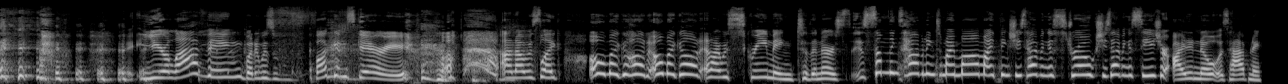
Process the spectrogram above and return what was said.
You're laughing, but it was fucking scary. and I was like, oh my God, oh my God. And I was screaming to the nurse, something's happening to my mom. I think she's having a stroke. She's having a seizure. I didn't know what was happening.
